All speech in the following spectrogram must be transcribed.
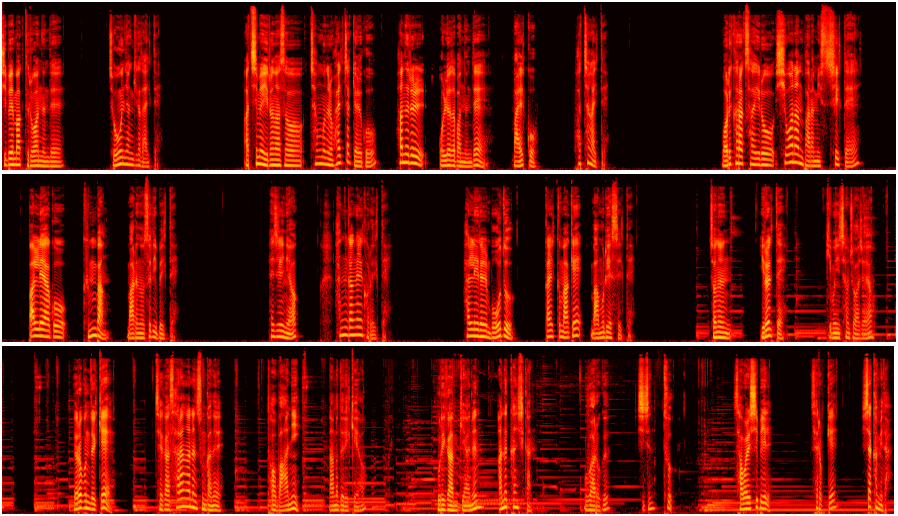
집에 막 들어왔는데 좋은 향기가 날 때. 아침에 일어나서 창문을 활짝 열고 하늘을 올려다 봤는데 맑고 화창할 때. 머리카락 사이로 시원한 바람이 스칠 때. 빨래하고 금방 마른 옷을 입을 때. 해질녘 한강을 걸을 때. 할 일을 모두 깔끔하게 마무리했을 때. 저는 이럴 때 기분이 참 좋아져요. 여러분들께 제가 사랑하는 순간을 더 많이 나눠드릴게요. 우리가 함께하는 아늑한 시간. 우아로그 시즌 2. 4월 10일 새롭게 시작합니다.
